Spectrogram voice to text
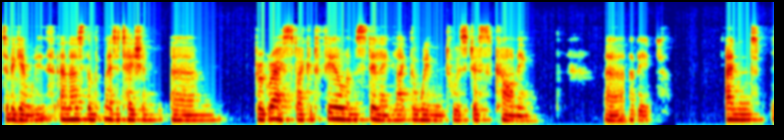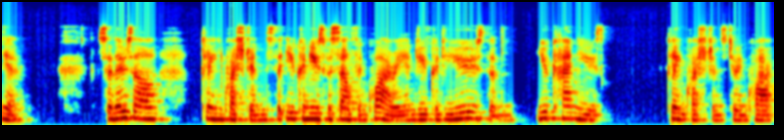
to begin with. And as the meditation um, progressed, I could feel them stilling, like the wind was just calming uh, a bit. And yeah, so those are clean questions that you can use for self inquiry, and you could use them. You can use clean questions to inquire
